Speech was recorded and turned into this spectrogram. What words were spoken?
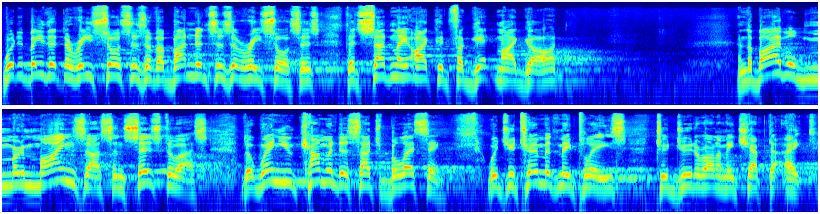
Would it be that the resources of abundances of resources that suddenly I could forget my God? And the Bible reminds us and says to us that when you come into such blessing, would you turn with me, please, to Deuteronomy chapter 8?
